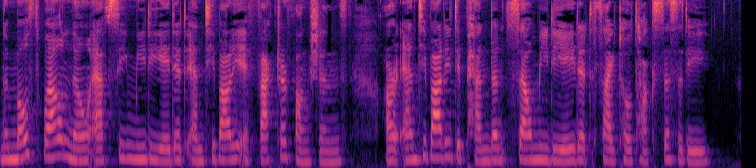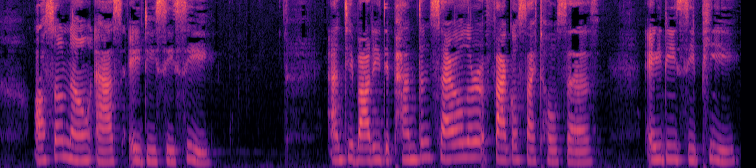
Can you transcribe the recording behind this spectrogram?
The most well known Fc mediated antibody effector functions are antibody dependent cell mediated cytotoxicity, also known as ADCC, antibody dependent cellular phagocytosis, ADCP,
